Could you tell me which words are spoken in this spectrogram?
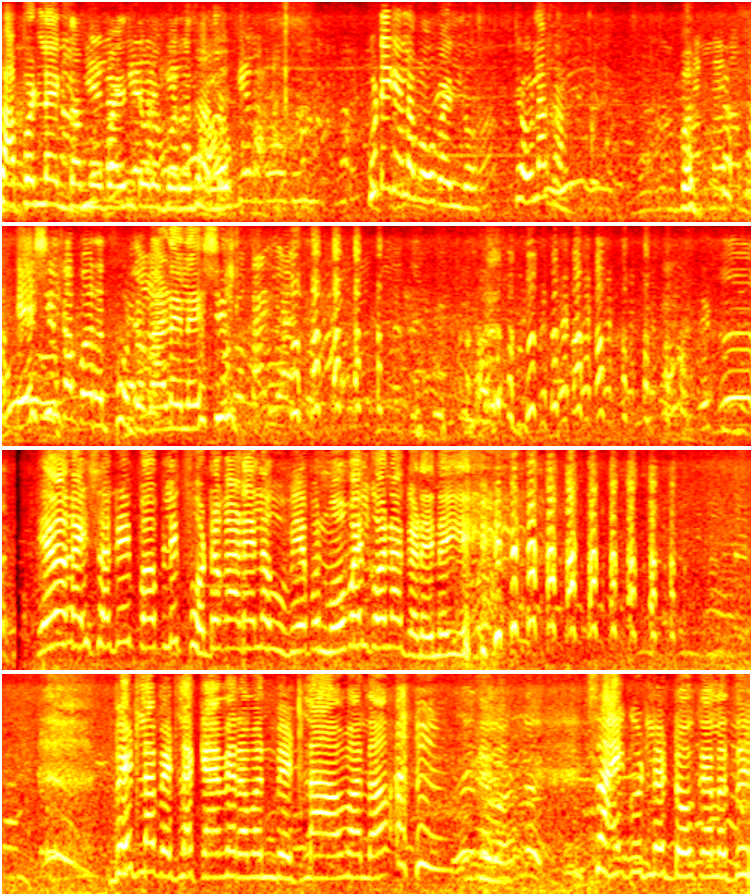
सापडला एकदा मोबाईल तेवढं बरं झालं. कुठे गेला मोबाईल गो ठेवला का? येशील का परत फोटो काढायला? येशील? हे बघा सगळी पब्लिक फोटो काढायला उभी आहे पण मोबाईल कोणाकडे नाहीये. भेटला भेटला. कॅमेरामन भेटला आम्हाला. साई कुठलं टोकाला ते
